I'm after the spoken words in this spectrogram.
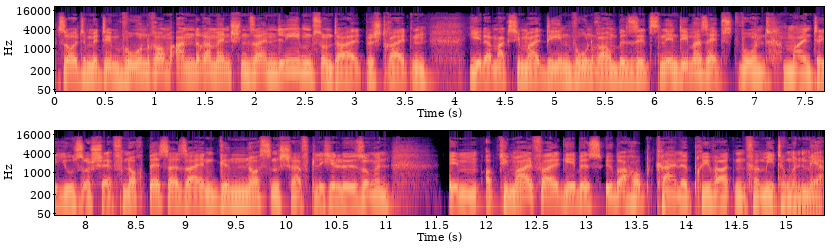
sollte mit dem Wohnraum anderer Menschen seinen Lebensunterhalt bestreiten. Jeder maximal den Wohnraum besitzen, in dem er selbst wohnt, meinte Juso-Chef. Noch besser seien genossenschaftliche Lösungen. Im Optimalfall gäbe es überhaupt keine privaten Vermietungen mehr.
